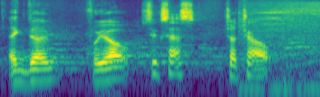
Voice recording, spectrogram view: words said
ik duim voor jou. Succes. Ciao, ciao.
